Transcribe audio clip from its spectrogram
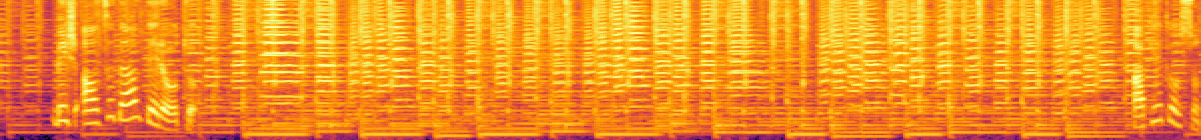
5-6 dal dereotu. Afiyet olsun.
